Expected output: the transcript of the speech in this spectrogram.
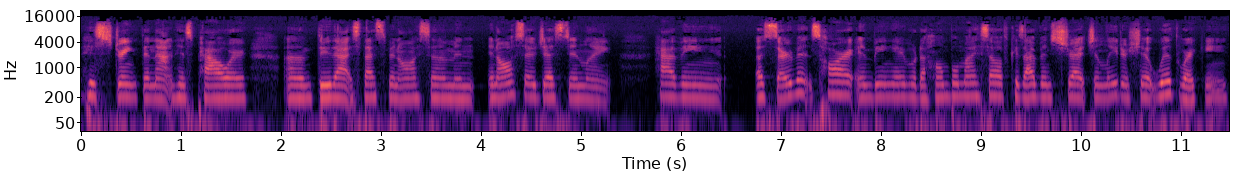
His strength in that and His power um, through that. So that's been awesome, and and also just in like having a servant's heart and being able to humble myself because I've been stretched in leadership with working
